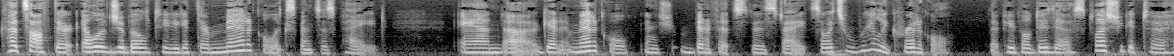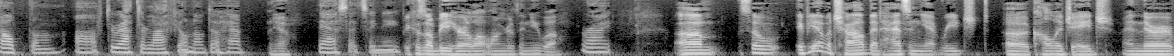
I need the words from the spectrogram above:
cuts off their eligibility to get their medical expenses paid and uh, get medical ins- benefits through the state. So it's really critical that people do this. Plus, you get to help them uh, throughout their life. You'll know they'll have Yeah, Yes, I'd say need. because I'll be here a lot longer than you will. Right. Um, so if you have a child that hasn't yet reached uh, college age, and there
